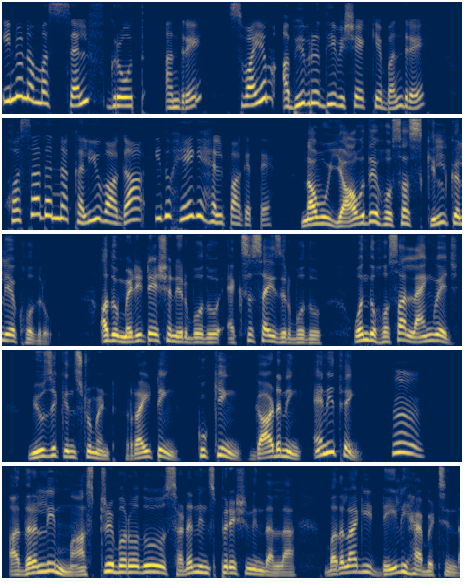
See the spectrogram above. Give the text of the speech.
ಇನ್ನು ನಮ್ಮ ಸೆಲ್ಫ್ ಗ್ರೋತ್ ಅಂದ್ರೆ ಸ್ವಯಂ ಅಭಿವೃದ್ಧಿ ವಿಷಯಕ್ಕೆ ಬಂದ್ರೆ ಹೊಸದನ್ನ ಕಲಿಯುವಾಗ ಇದು ಹೇಗೆ ಹೆಲ್ಪ್ ಆಗತ್ತೆ? ನಾವು ಯಾವುದೇ ಹೊಸ ಸ್ಕಿಲ್ ಕಲಿಯಕ್ ಹೋದ್ರು ಅದು ಮೆಡಿಟೇಷನ್ ಇರ್ಬೋದು ಎಕ್ಸಸೈಸ್ ಇರ್ಬೋದು ಒಂದು ಹೊಸ language music instrument writing cooking gardening anything. Hmm. ಅದರಲ್ಲಿ ಮಾಸ್ಟ್ರಿ ಬರೋದು ಸಡನ್ ಇನ್ಸ್ಪಿರೇಷನ್ ಇಂದಲ್ಲ ಬದಲಾಗಿ ಡೈಲಿ ಹ್ಯಾಬಿಟ್ಸಿಂದ.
